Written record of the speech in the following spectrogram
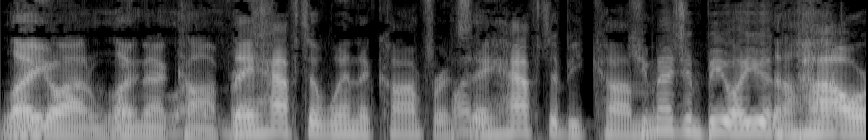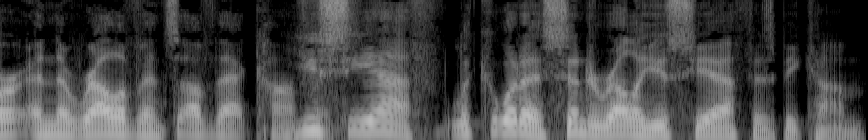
They go out and win that conference. They have to win the conference. Buddy, they have to become Can you imagine BYU in the, the, power and the relevance of that conference. UCF. Look what a Cinderella UCF has become.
